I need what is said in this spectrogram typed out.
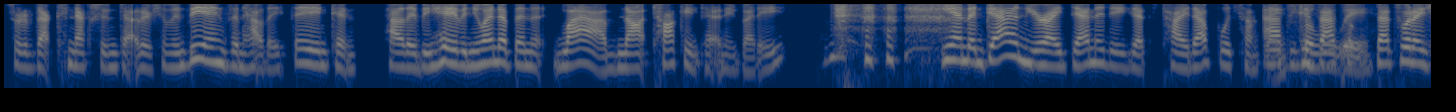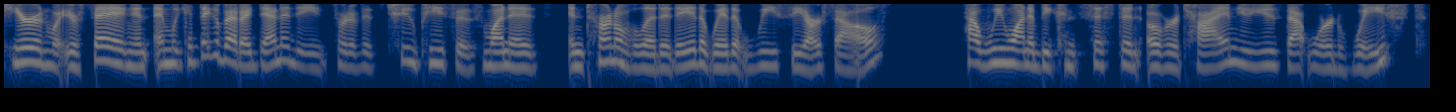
sort of that connection to other human beings and how they think and how they behave. And you end up in a lab not talking to anybody. and again, your identity gets tied up with something Absolutely. because that's what, that's what I hear in what you're saying. And, and we can think about identity sort of as two pieces. One is internal validity, the way that we see ourselves, how we want to be consistent over time. You use that word waste,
